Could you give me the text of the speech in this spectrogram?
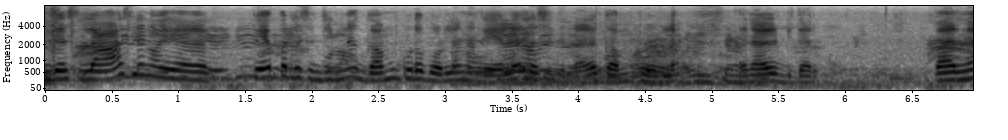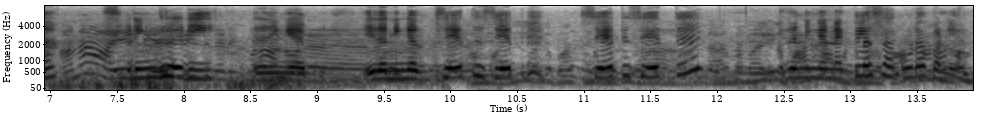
இந்த லாஸ்ட்டில் நீங்கள் பேப்பரில் செஞ்சீங்கன்னா கம் கூட போடலாம். நாங்கள் இலையில செஞ்சதுனால கம் போடல அதனால் இப்படி தான் இருக்கும். பாருங்க. ஸ்ப்ரிங் ரெடி இதை நீங்கள் இதை நீங்கள் சேர்த்து சேர்த்து சேர்த்து சேர்த்து இதை நீங்கள் நெக்லஸாக கூட பண்ணலாம்.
